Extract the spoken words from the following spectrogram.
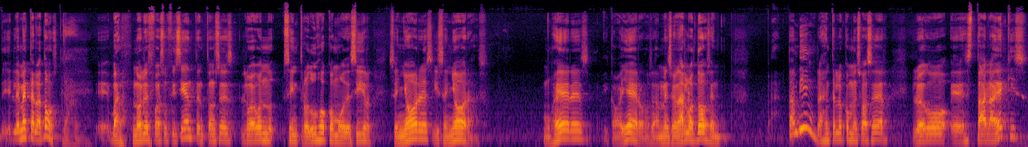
le mete a las dos. Eh, bueno, no les fue suficiente, entonces luego se introdujo como decir señores y señoras, mujeres y caballero, o sea, mencionar los dos. En, también la gente lo comenzó a hacer. Luego eh, está la X,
